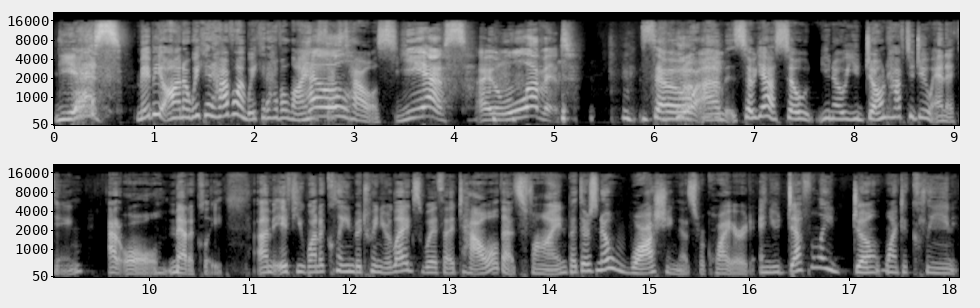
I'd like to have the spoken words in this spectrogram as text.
Yes. Maybe Anna, we could have one. We could have a line Hell, towels. Yes. I love it. so, um, so yeah, so, you know, you don't have to do anything at all medically. Um, if you want to clean between your legs with a towel, that's fine, but there's no washing that's required. And you definitely don't want to clean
